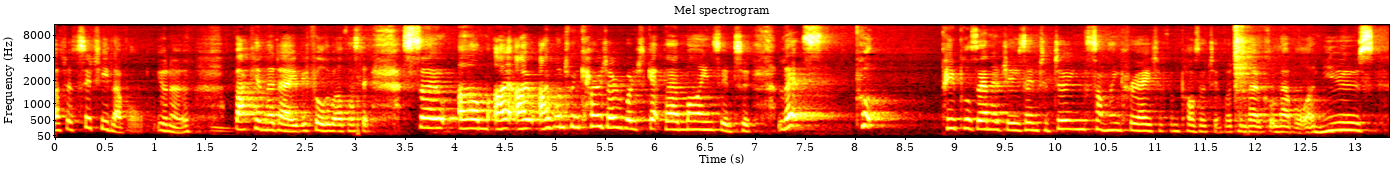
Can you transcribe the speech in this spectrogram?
at a city level, you know, back in the day before the welfare state. So um, I, I, I want to encourage everybody to get their minds into let's put people's energies into doing something creative and positive at a local level and use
